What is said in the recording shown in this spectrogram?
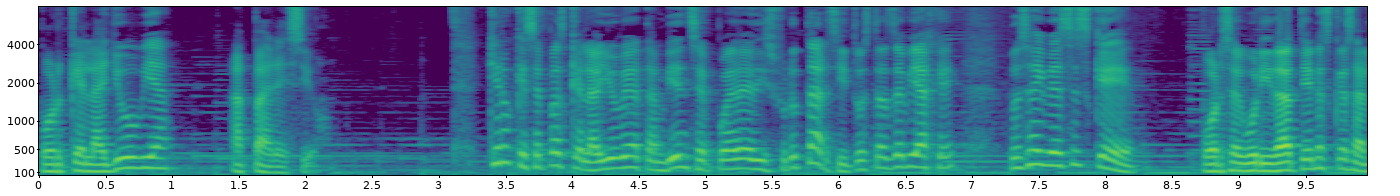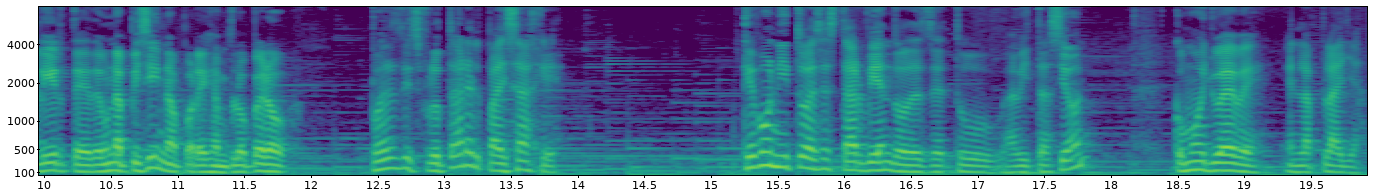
porque la lluvia apareció. Quiero que sepas que la lluvia también se puede disfrutar. Si tú estás de viaje, pues hay veces que por seguridad tienes que salirte de una piscina, por ejemplo, pero puedes disfrutar el paisaje. Qué bonito es estar viendo desde tu habitación cómo llueve en la playa.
